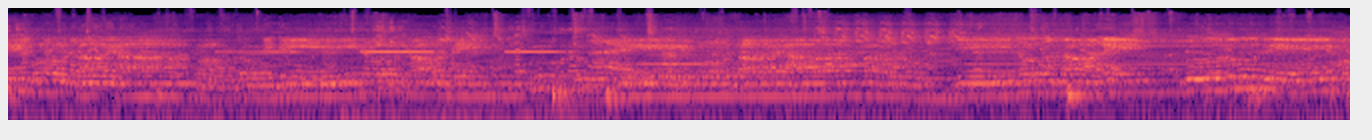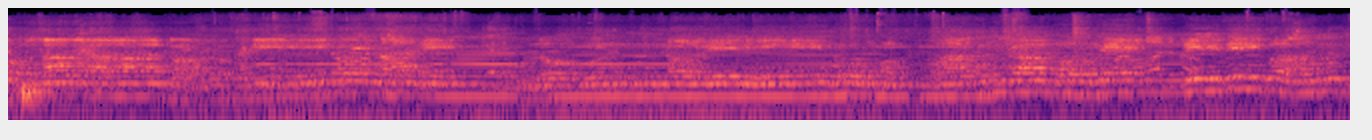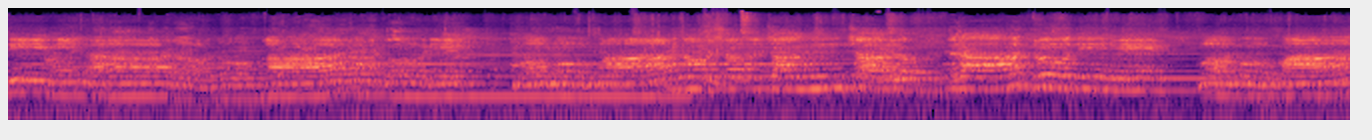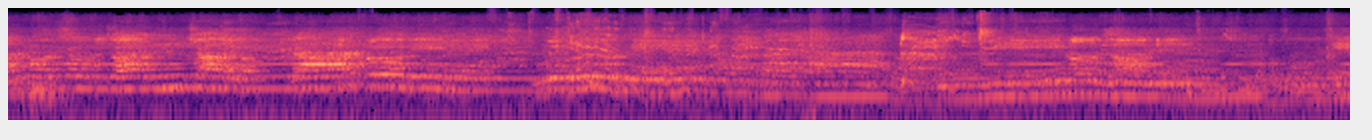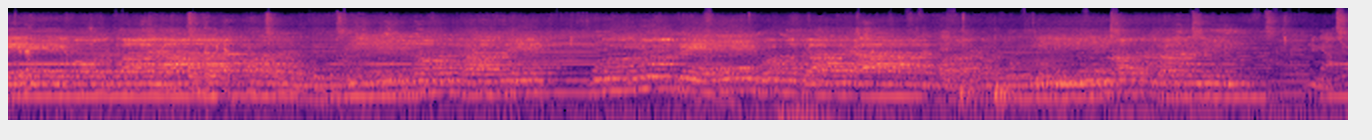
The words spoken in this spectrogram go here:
হৃদি গন্তি মিলারণ করে মম মানস চঞ্চল রাত্র দিনে মম মানস চঞ্চল রাত্র দিনে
